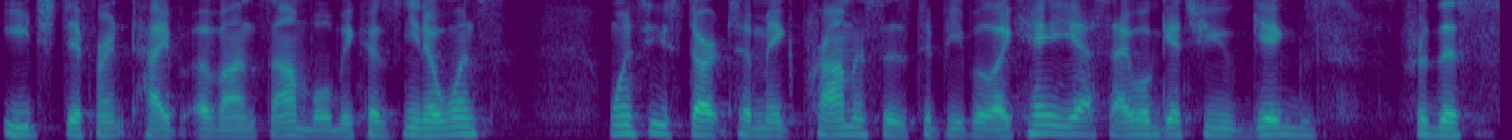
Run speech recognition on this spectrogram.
each different type of ensemble because you know once once you start to make promises to people like, hey, yes, I will get you gigs for this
